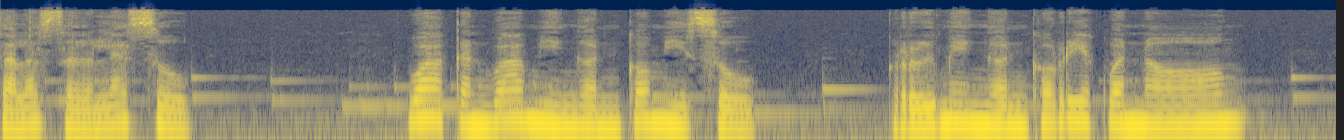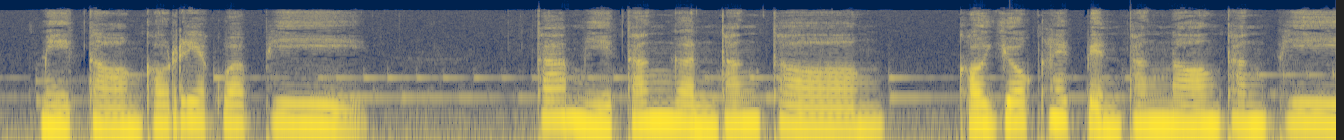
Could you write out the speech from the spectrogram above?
สารเสริญและสุข ว่ากันว่ามีเงินก็มีสุข หรือมีเงินเขาเรียกว่าน้อง มีทองเขาเรียกว่าพี่ ถ้ามีทั้งเงินทั้งทองเขายกให้เป็นทั้งน้องทั้งพี่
